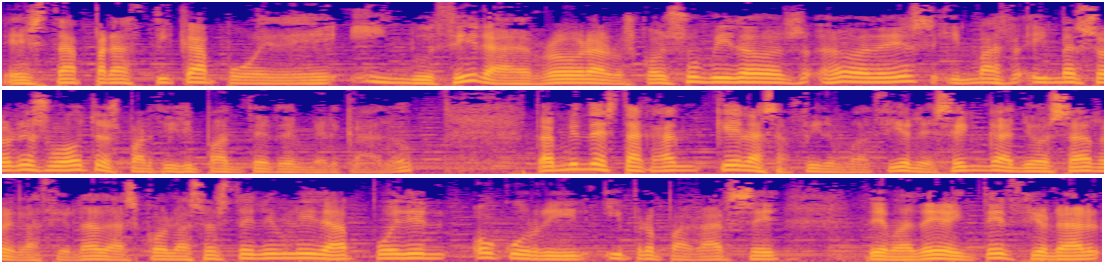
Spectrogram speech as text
Esta práctica puede inducir a error a los consumidores, inversores u otros participantes del mercado. También destacan que las afirmaciones engañosas relacionadas con la sostenibilidad pueden ocurrir y propagarse de manera intencional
